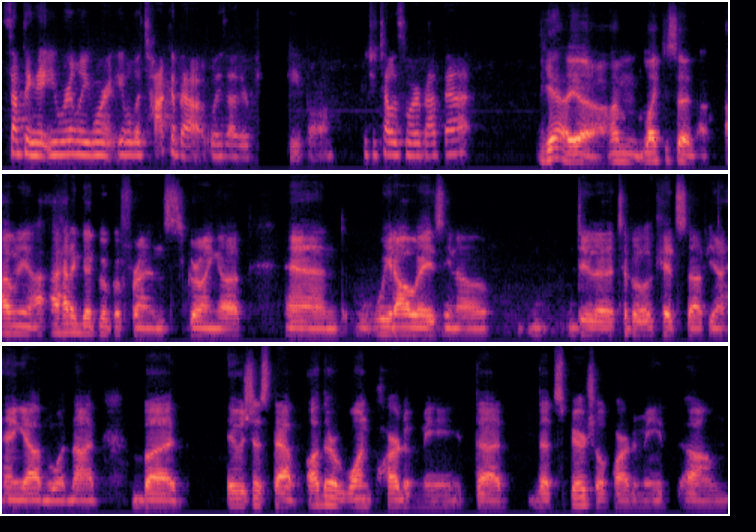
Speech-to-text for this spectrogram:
something that you really weren't able to talk about with other people. Could you tell us more about that? Yeah yeah. I'm like you said i mean I, I had a good group of friends growing up and we'd always you know do the typical kid stuff you know hang out and whatnot. But it was just that other one part of me that that spiritual part of me um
